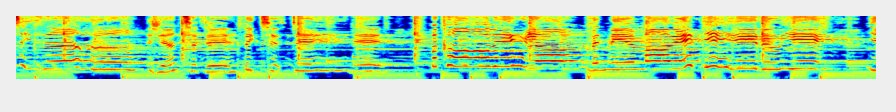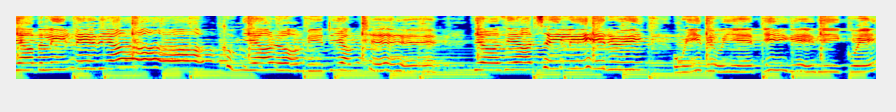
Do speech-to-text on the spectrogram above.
ကြည်စမ်းအရန်ချစ်တယ်သိချစ်တယ်တဲ့မခေါ်ပြီလားမနေမှာပဲပြည်သူရဲ့မြပလီလေးဗျာခုမြတော့မိတယောက်တည်းပြောစရာချိန်လေးတွေအဝေးသူရဲ့ပြီးခဲ့ပြီကွယ်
